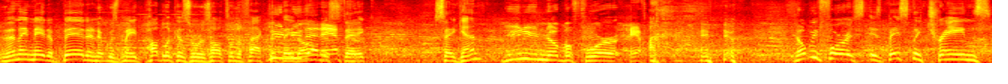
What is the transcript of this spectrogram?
then they made a bid, and it was made public as a result of the fact that You they'd owned that a after. stake. Say again? you knew KnowBe4, after. KnowBe4 is, is basically trains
